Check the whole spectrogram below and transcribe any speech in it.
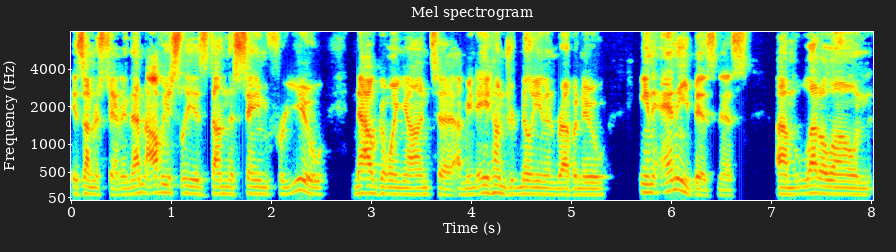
Is understanding that, and obviously has done the same for you. Now going on to, I mean, 800 million in revenue in any business, um, let alone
